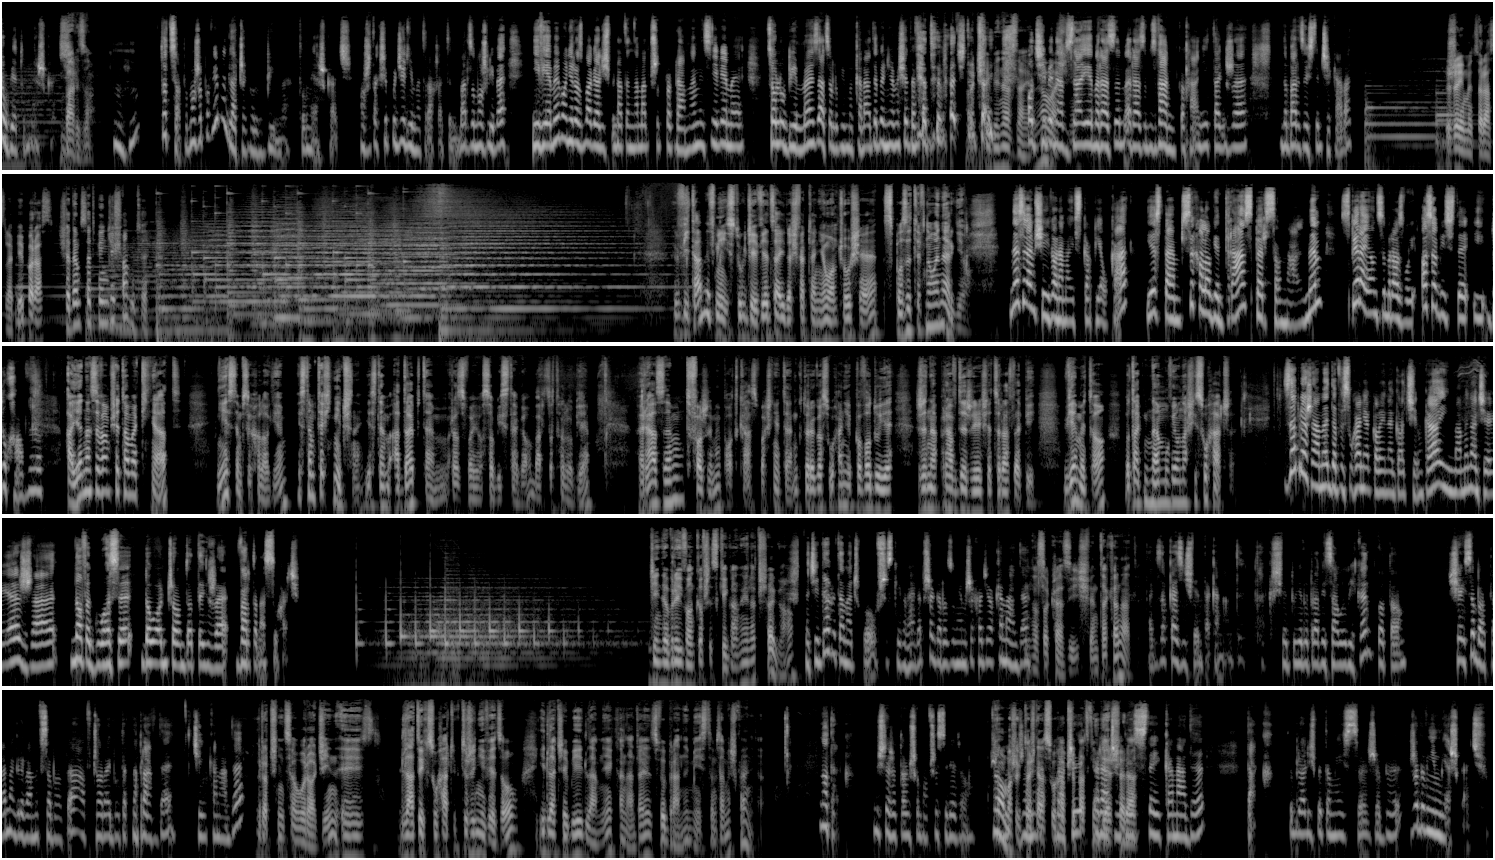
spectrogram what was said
lubię tu mieszkać. Bardzo. Mhm. To co, to może powiemy, dlaczego lubimy tu mieszkać? Może tak się podzielimy trochę tym. Bardzo możliwe. Nie wiemy, bo nie rozmawialiśmy na ten temat przed programem, więc nie wiemy, co lubimy, za co lubimy Kanadę. Będziemy się dowiadywać Od tutaj. siebie nawzajem. Od no siebie właśnie. nawzajem, razem, razem z wami, kochani. Także no bardzo jestem ciekawa. Żyjmy coraz lepiej po raz 750. Witamy w miejscu, gdzie wiedza i doświadczenie łączą się z pozytywną energią. Nazywam się Iwona Majwska-Piołka. Jestem psychologiem transpersonalnym, wspierającym rozwój osobisty i duchowy. A ja nazywam się Tomek Kniat. Nie jestem psychologiem, jestem techniczny, jestem adeptem rozwoju osobistego, bardzo to lubię. Razem tworzymy podcast, właśnie ten, którego słuchanie powoduje, że naprawdę żyje się coraz lepiej. Wiemy to, bo tak nam mówią nasi słuchacze. Zapraszamy do wysłuchania kolejnego odcinka i mamy nadzieję, że nowe głosy dołączą do tych, że warto nas słuchać. Dzień dobry, Iwonko, wszystkiego najlepszego. No dzień dobry, Tomeczku. Wszystkiego najlepszego. Rozumiem, że chodzi o Kanadę. No z okazji Święta Kanady. Tak, z okazji święta Kanady. Tak, świętujemy prawie cały weekend, bo to dzisiaj sobota, nagrywamy w sobotę, a wczoraj był tak naprawdę Dzień Kanady. Rocznica urodzin. Y, Dla tych słuchaczy, którzy nie wiedzą, i dla ciebie, i dla mnie, Kanada jest wybranym miejscem zamieszkania. No tak, myślę, że to już chyba wszyscy wiedzą. No, że- może że ktoś nas słucha raczej- przypadkiem raczej pierwszy raz. Z tej Kanady. Tak, wybraliśmy to miejsce, żeby, żeby w nim mieszkać.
